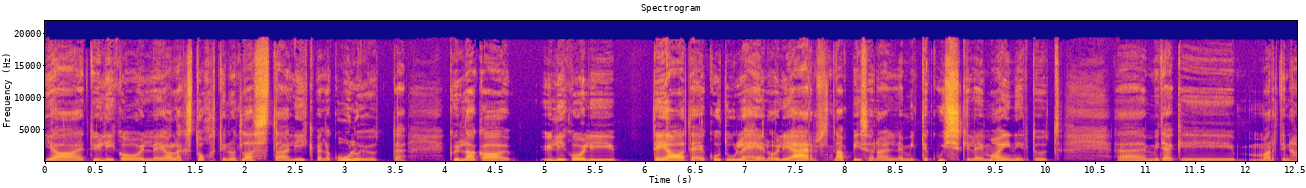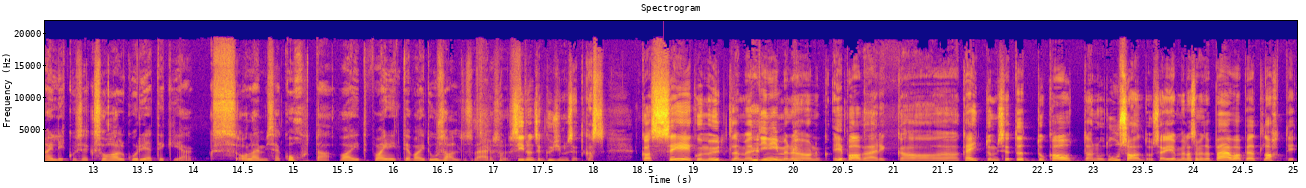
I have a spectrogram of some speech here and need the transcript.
ja et ülikool ei oleks tohtinud lasta liikvele kuulujutte, küll aga ülikooli teade kodulehel oli äärmiselt napisõnaline, mitte kuskil ei mainitud äh, midagi Martin Halliku seksuaalkurjategijaks olemise kohta, vaid mainiti vaid usaldusväärsust. siin on see küsimus, et kas, kas see, kui me ütleme, et inimene on ebaväärika käitumise tõttu kaotanud usalduse ja me laseme ta päevapealt lahti,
